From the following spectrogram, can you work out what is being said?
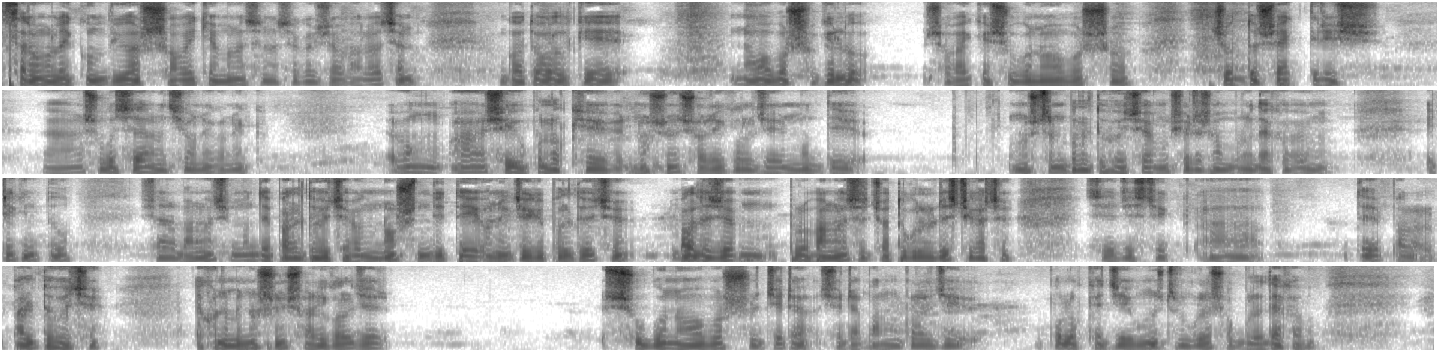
আসসালামু আলাইকুম ভিউয়ার সবাই কেমন আছেন? আশা করি সবাই ভালো আছেন। গতকালকে নববর্ষ গেল। সবাইকে শুভ নববর্ষ। চোদ্দোশো একত্রিশ শুভেচ্ছা জানাচ্ছি অনেক অনেক। এবং সেই উপলক্ষে নরসিংহ সরাই কলেজের মধ্যে অনুষ্ঠান পালিত হয়েছে এবং সেটা সম্পূর্ণ দেখাবে এবং এটা কিন্তু সারা বাংলাদেশের মধ্যে পালিত হয়েছে এবং নরসিংদীতে অনেক জায়গায় পালিত হয়েছে। বলতে যে পুরো বাংলাদেশের যতগুলো ডিস্ট্রিক্ট আছে, সেই ডিস্ট্রিক্ট তে পালিত হয়েছে। এখন আমি নরসিংহ সরাই কলেজের শুভ নববর্ষ যেটা, সেটা পালন করার যে উপলক্ষে যে অনুষ্ঠানগুলো সবগুলো দেখাবো।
